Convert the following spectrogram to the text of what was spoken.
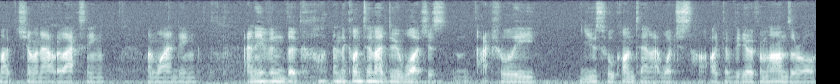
might be chilling out, relaxing, unwinding, and even the and the content I do watch is actually useful content. I watch like a video from Hamza or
